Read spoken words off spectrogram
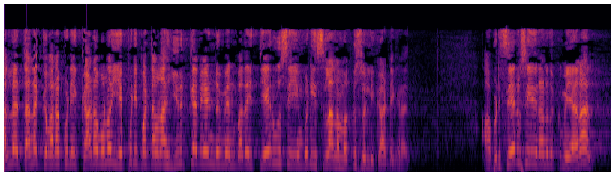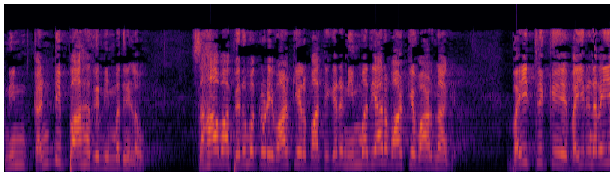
அல்ல தனக்கு வரக்கூடிய கணவனோ எப்படிப்பட்டவனாக இருக்க வேண்டும் என்பதை தேர்வு செய்யும்படி இஸ்லாம் நமக்கு சொல்லி காட்டுகிறது. அப்படி சேர்வு செய்து நடந்துக்குமேயானால் நின் கண்டிப்பாக நிம்மதி நிலவும். சஹாபா பெருமக்களுடைய வாழ்க்கையில பாத்தீங்கன்னா நிம்மதியான வாழ்க்கை வாழ்ந்தாங்க. வயிற்றுக்கு வயிறு நிறைய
